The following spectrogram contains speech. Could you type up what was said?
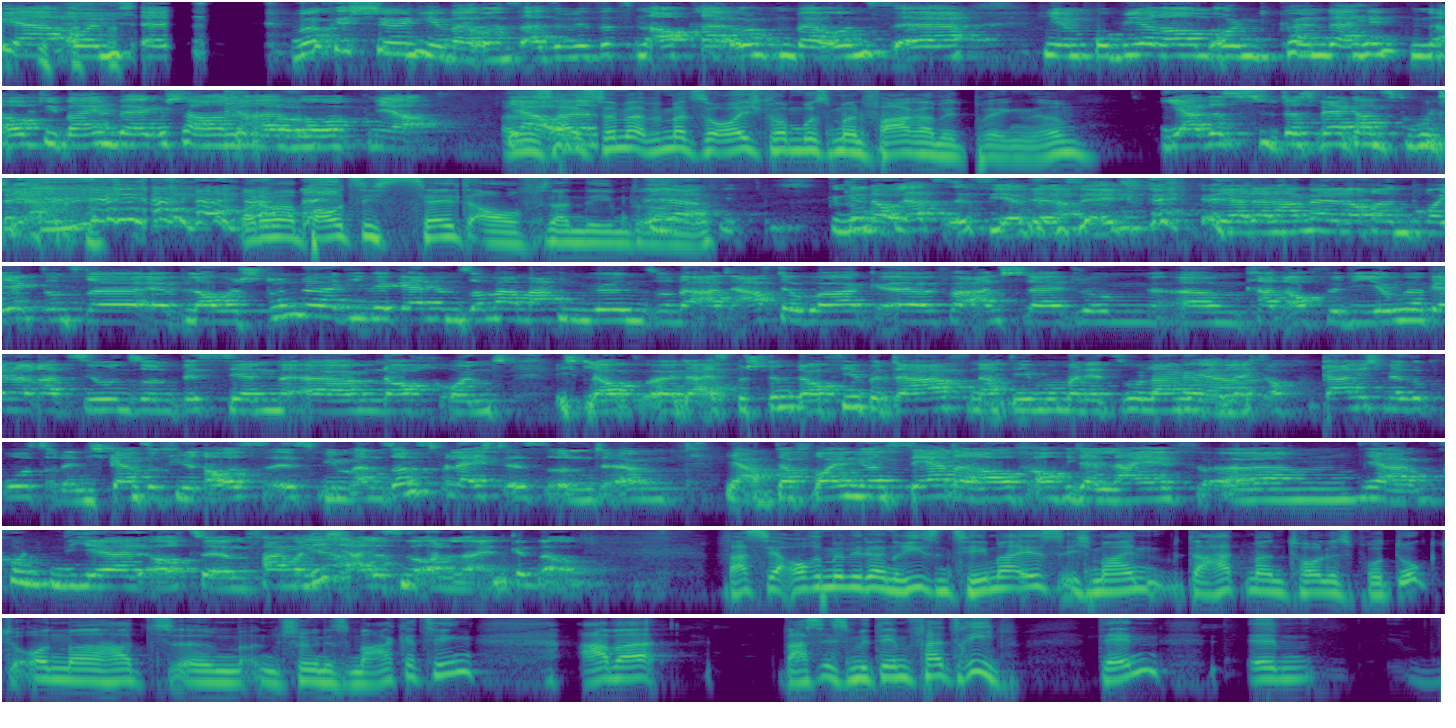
ja, und äh, es ist wirklich schön hier bei uns. Also wir sitzen auch gerade unten bei uns äh, hier im Probierraum und können da hinten auf die Weinberge schauen. Genau. Also ja. Also Ja, das und heißt, wenn man, wenn man zu euch kommt, muss man einen Fahrer mitbringen, ne? ja, das, das wäre ganz gut. Oder man baut sich das Zelt auf dann nebendran. ja. Genug Genau. Platz ist hier für Ja. Zelt. Ja, dann haben wir noch ein Projekt, unsere äh, blaue Stunde, die wir gerne im Sommer machen würden, so eine Art Afterwork-Veranstaltung, ähm, gerade auch für die junge Generation so ein bisschen ähm, noch. Und ich glaube, äh, da ist bestimmt auch viel Bedarf, nachdem, wo man jetzt so lange Ja. vielleicht auch gar nicht mehr so groß oder nicht ganz so viel raus ist, wie man sonst vielleicht ist. Und ähm, ja, da freuen wir uns sehr darauf, auch wieder live ähm, ja, Kunden hier auch zu empfangen und nicht Ja. alles nur online, genau. Was ja auch immer wieder ein Riesenthema ist. Ich meine, da hat man ein tolles Produkt und man hat ähm, ein schönes Marketing. Aber was ist mit dem Vertrieb? Denn ähm,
